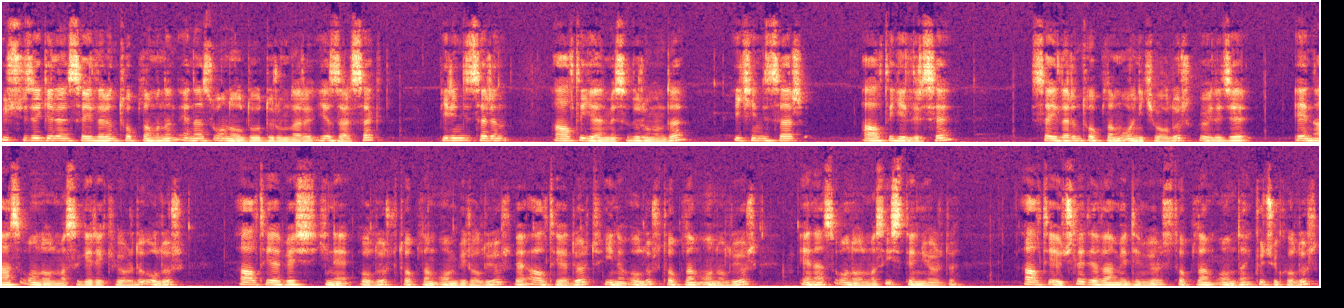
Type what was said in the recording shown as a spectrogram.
Üst yüze gelen sayıların toplamının en az 10 olduğu durumları yazarsak birinci zarın 6 gelmesi durumunda ikinci zar 6 gelirse sayıların toplamı 12 olur. Böylece en az 10 olması gerekiyordu. Olur. 6'ya 5 yine olur. Toplam 11 oluyor. Ve 6'ya 4 yine olur. Toplam 10 oluyor. En az 10 olması isteniyordu. 6'ya 3 ile devam edemiyoruz. Toplam 10'dan küçük olur.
